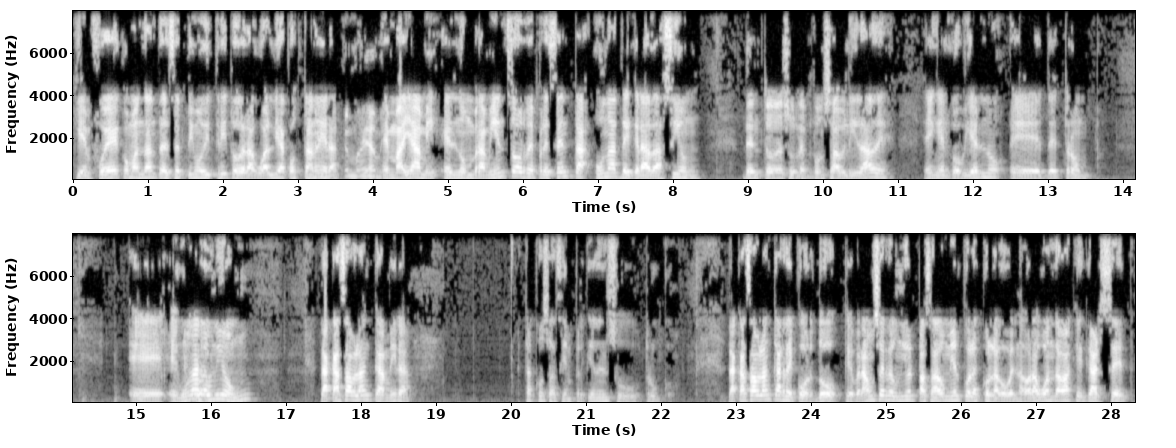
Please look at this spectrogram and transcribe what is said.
quien fue comandante del séptimo distrito de la Guardia Costanera en, Miami. en Miami, el nombramiento representa una degradación dentro de sus mm. responsabilidades en el gobierno eh, de Trump. Eh, en una reunión, la Casa Blanca, mira, estas cosas siempre tienen su truco. La Casa Blanca recordó que Brown se reunió el pasado miércoles con la gobernadora Wanda Vázquez Garcet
